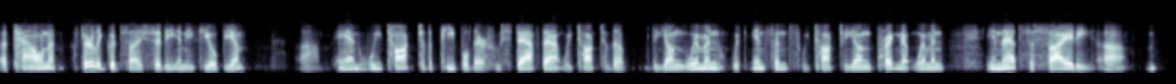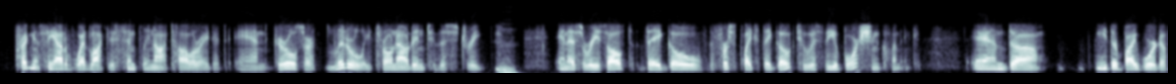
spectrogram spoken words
a town, a fairly good sized city in Ethiopia. Um, and we talked to the people there who staff that. We talked to the, the young women with infants. We talked to young pregnant women. In that society, uh, pregnancy out of wedlock is simply not tolerated, and girls are literally thrown out into the street. Mm. And as a result, they go, the first place they go to is the abortion clinic. And uh, either by word of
